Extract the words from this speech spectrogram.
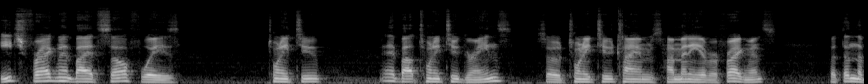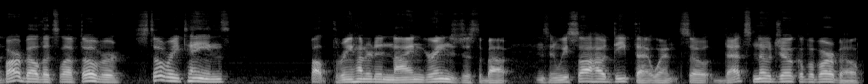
Each fragment by itself weighs 22, eh, about 22 grains. So 22 times how many of our fragments. But then the barbell that's left over still retains about 309 grains just about. And we saw how deep that went. So that's no joke of a barbell.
